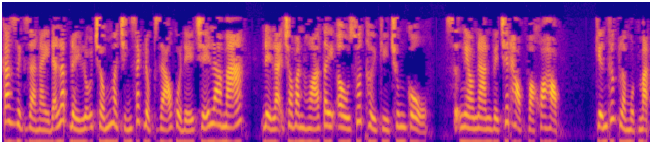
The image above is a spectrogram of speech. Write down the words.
Các dịch giả này đã lấp đầy lỗ trống mà chính sách độc giáo của đế chế La Mã, để lại cho văn hóa Tây Âu suốt thời kỳ Trung Cổ, sự nghèo nàn về triết học và khoa học. Kiến thức là một mặt,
